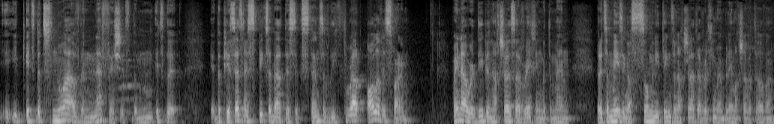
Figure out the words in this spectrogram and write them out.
It's the tnua of the nefesh. It's the it's the the Piaseczner speaks about this extensively throughout all of his sfarim. Right now we're deep in Hachsharas Avrechim with the men, but it's amazing how so many things in Hachsharat Avrechim are in Bnei Machshava Tova.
